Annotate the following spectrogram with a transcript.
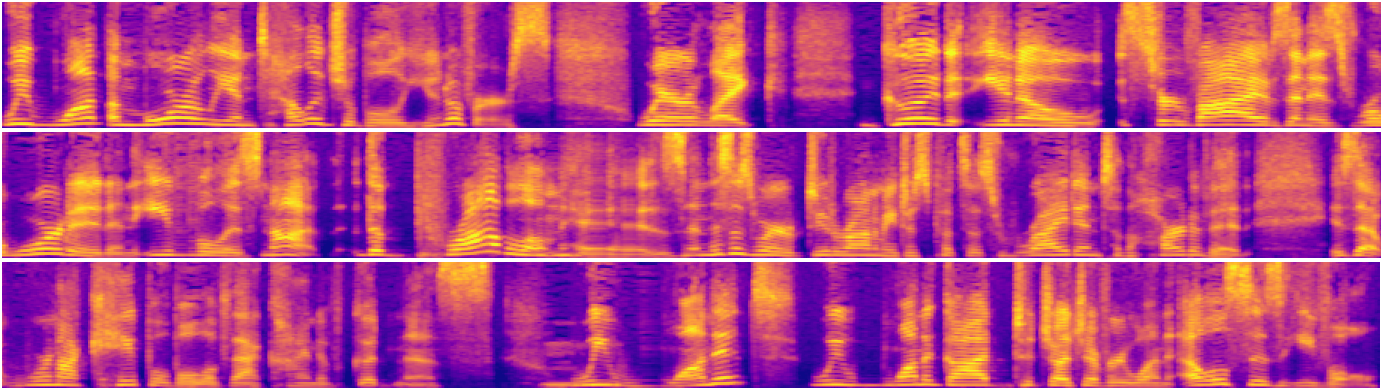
we want a morally intelligible universe where like good, you know, survives and is rewarded and evil is not. The problem is, and this is where Deuteronomy just puts us right into the heart of it, is that we're not capable of that kind of goodness. Mm. We want it. We want a God to judge everyone else's evil.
